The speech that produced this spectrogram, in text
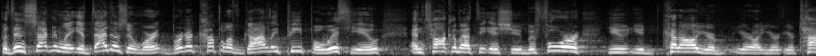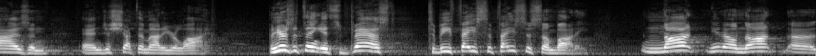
But then, secondly, if that doesn't work, bring a couple of godly people with you and talk about the issue before you, you cut all your, your, your, your ties and, and just shut them out of your life. But here's the thing it's best to be face to face with somebody not, you know, not uh,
